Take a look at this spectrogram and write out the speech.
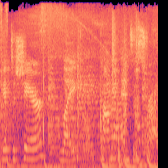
forget to share, like, comment, and subscribe.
